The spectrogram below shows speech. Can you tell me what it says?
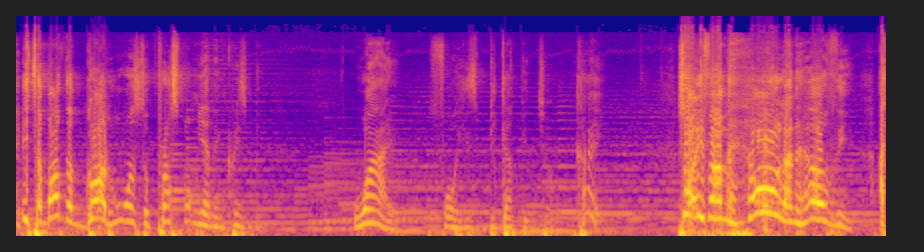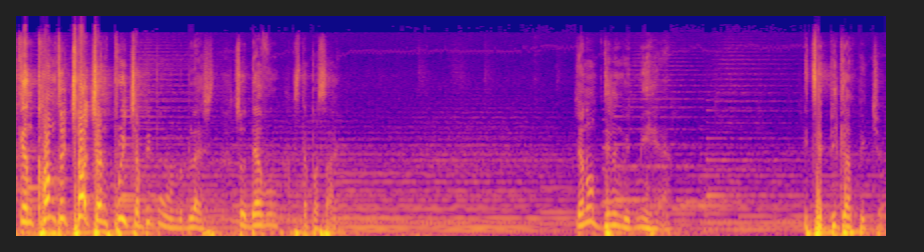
it's about the God who wants to prosper me and increase me. Why? For his bigger picture. Okay. So if I'm whole and healthy, I can come to church and preach and people will be blessed. So, devil, step aside. You're not dealing with me here. It's a bigger picture.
